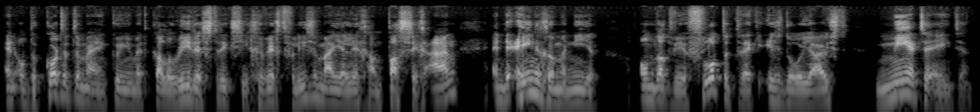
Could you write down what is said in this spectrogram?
En op de korte termijn kun je met calorierestrictie gewicht verliezen, maar je lichaam past zich aan. En de enige manier om dat weer vlot te trekken is door juist meer te eten.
